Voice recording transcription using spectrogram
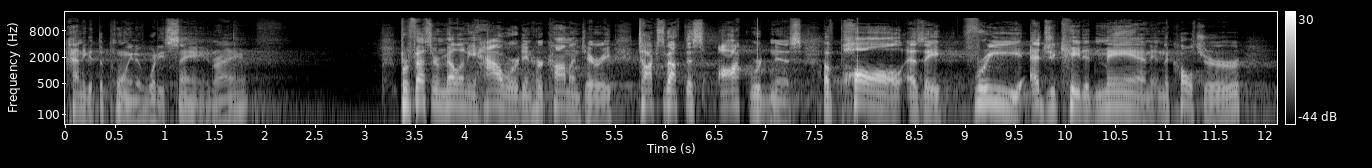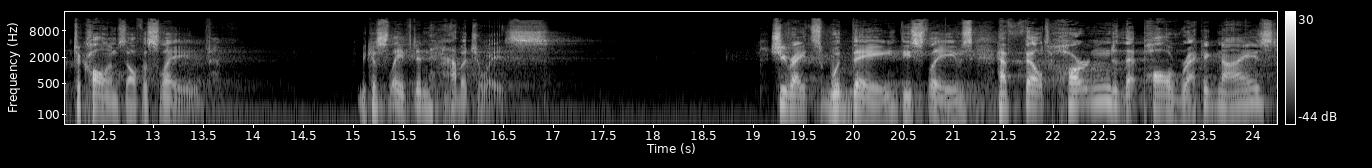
kind of get the point of what he's saying, right? Professor Melanie Howard, in her commentary, talks about this awkwardness of Paul as a free, educated man in the culture to call himself a slave. Because slaves didn't have a choice. She writes, Would they, these slaves, have felt heartened that Paul recognized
